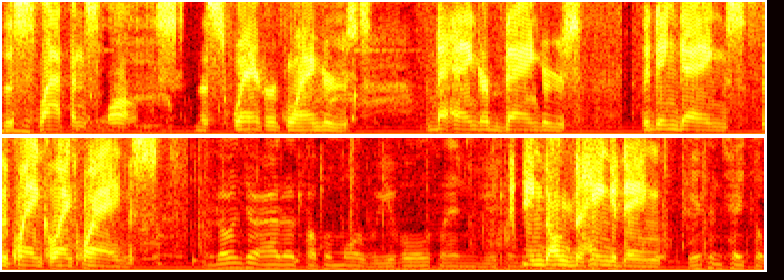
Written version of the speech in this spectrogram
The slapping slums, the swagger gwangers, the hanger bangers, the ding dangs, the quang quang quangs, I'm going to add a couple more weevils, and you can ding dong the hang a ding, you can take the.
